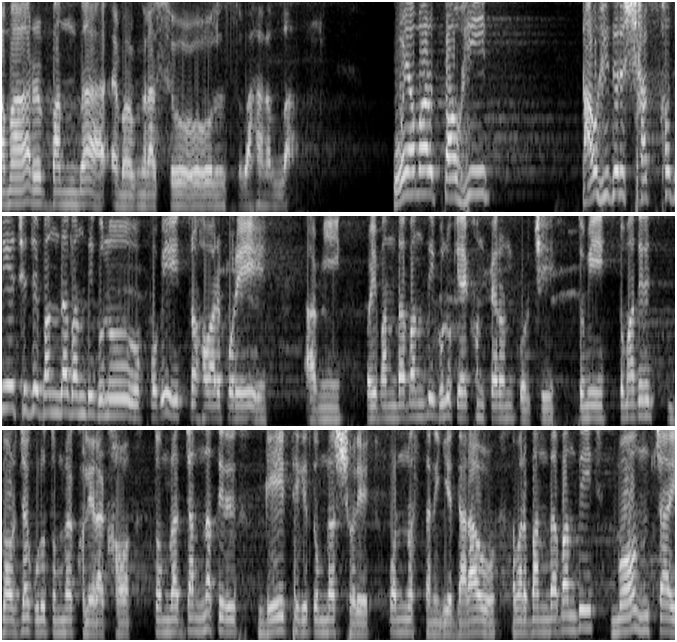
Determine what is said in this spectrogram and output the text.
আমার বান্দা এবং রাসুল সুবাহান আল্লাহ ওই আমার তাওহিদ, তাওহিদের সাক্ষ্য দিয়েছে যে বান্দা বান্দিগুলো পবিত্র হওয়ার পরে আমি ওই বান্দা বান্দিগুলোকে এখন প্রেরণ করছি। তুমি তোমাদের দরজাগুলো তোমরা খুলে রাখো, তোমরা জান্নাতের গেট থেকে তোমরা সরে অন্য স্থানে গিয়ে দাঁড়াও। আমার বান্দা বান্দি, মন চাই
